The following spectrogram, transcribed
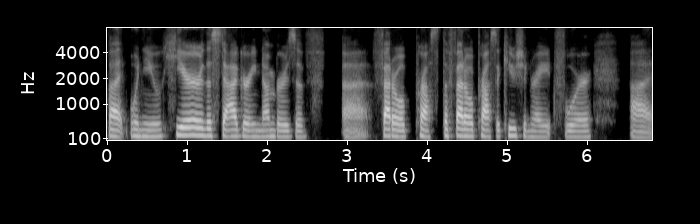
But when you hear the staggering numbers of uh, federal pros- the federal prosecution rate for uh,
